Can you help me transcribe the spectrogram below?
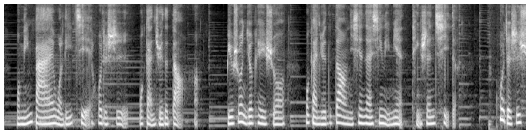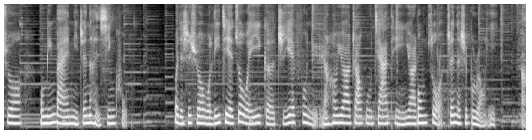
“我明白”“我理解”或者是我感觉得到啊。比如说，你就可以说：“我感觉得到你现在心里面挺生气的。”或者是说：“我明白你真的很辛苦。”或者是说：“我理解作为一个职业妇女，然后又要照顾家庭，又要工作，真的是不容易啊。”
